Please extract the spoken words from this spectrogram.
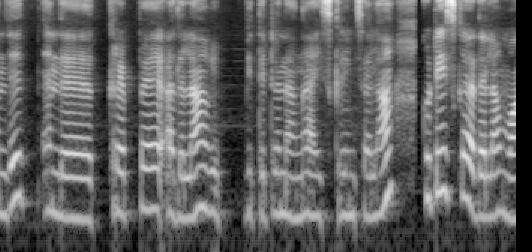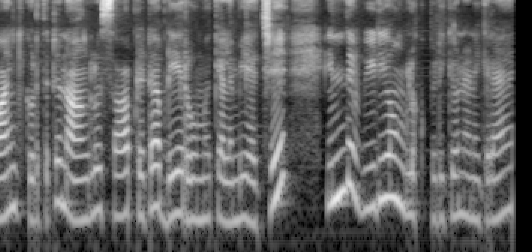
வந்து அந்த க்ரெப்பை அதெல்லாம் விப் வித்துட்டு இருந்தாங்க ஐஸ்கிரீம்ஸ் எல்லாம். குட்டீஸ்க்கு அதெல்லாம் வாங்கி கொடுத்துட்டு நாங்களும் சாப்பிட்டுட்டு அப்படியே ரூமு கிளம்பியாச்சு. இந்த வீடியோ உங்களுக்கு பிடிக்கும்னு நினைக்கிறேன்.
